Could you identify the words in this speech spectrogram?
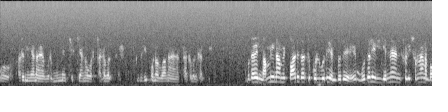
ஓ அருமையான ஒரு முன்னெச்சரிக்கையான ஒரு தகவல் விழிப்புணர்வான தகவல்கள். முதலில் நம்மை நாமே பாதுகாத்துக் கொள்வது என்பது முதலில் என்னன்னு சொல்லி சொன்னா நம்ம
